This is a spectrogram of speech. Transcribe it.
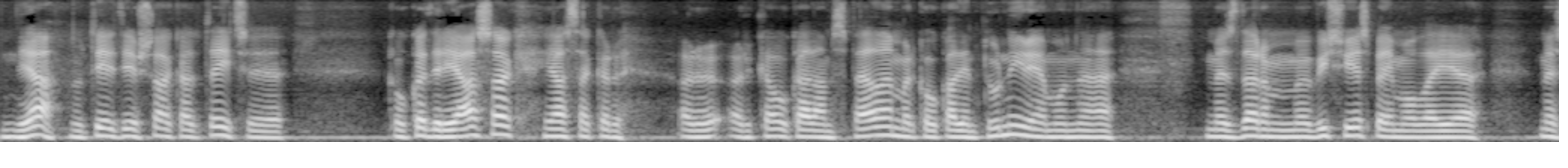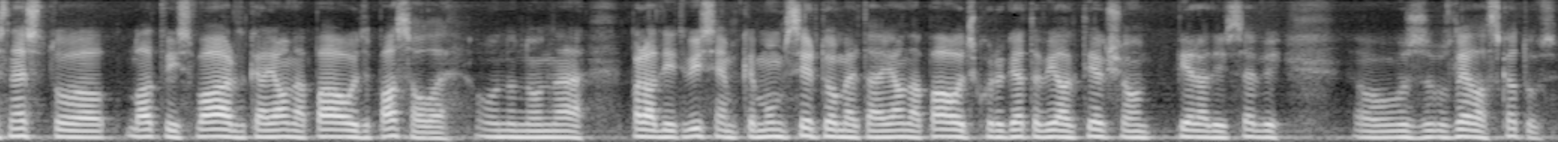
Jā, nu tie, tieši tā, kā tu teici, kaut kad ir jāsāk, jāsāk ar, ar, ar kaut kādām spēlēm, ar kaut kādiem turnīriem, un uh, mēs darām visu iespējamo, lai uh, mēs nesam to Latvijas vārdu kā jaunā paudze pasaulē un, un, un parādītu visiem, ka mums ir tomēr tā jaunā paudze, kura ir gatava ielikt iekšā un pierādīt sevi uz, uz lielās skatuves.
